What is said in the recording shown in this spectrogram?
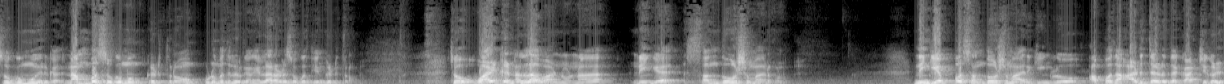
சுகமும் இருக்காது. நம்ம சுகமும் கெடுத்துரும். குடும்பத்தில் இருக்காங்க எல்லாரோட சுகத்தையும் கெடுத்துரும். ஸோ வாழ்க்கை நல்லா வாழணும்னா நீங்கள் சந்தோஷமாக இருக்கணும். நீங்கள் எப்போ சந்தோஷமாக இருக்கீங்களோ அப்போ தான் அடுத்தடுத்த காட்சிகள்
